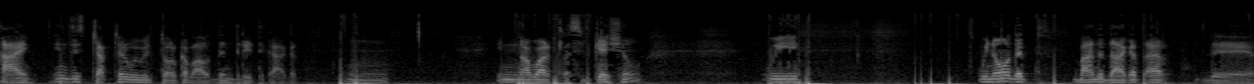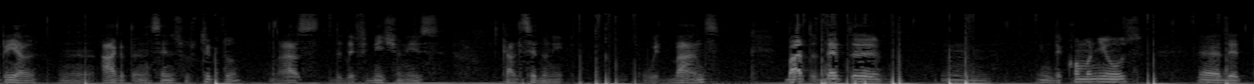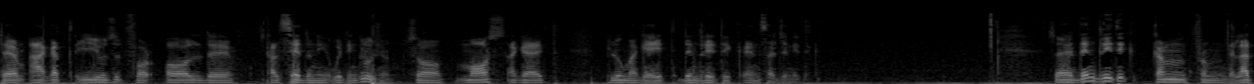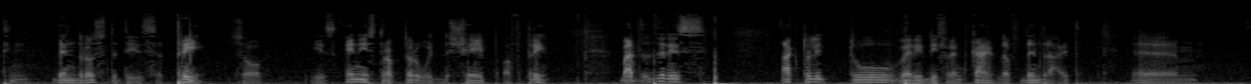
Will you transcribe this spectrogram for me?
Hi, in this chapter we will talk about dendritic agate. Mm, in our classification, we we know that banded agate are the real uh, agate in sensu stricto, as the definition is chalcedony with bands, but that uh, mm, in the common use uh, the term agate is used for all the chalcedony with inclusion. So moss agate, plume agate, dendritic, and sagenitic. So dendritic come from the Latin dendros, that is a tree. So is any structure with the shape of tree. But there is actually two very different kind of dendrite, um,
